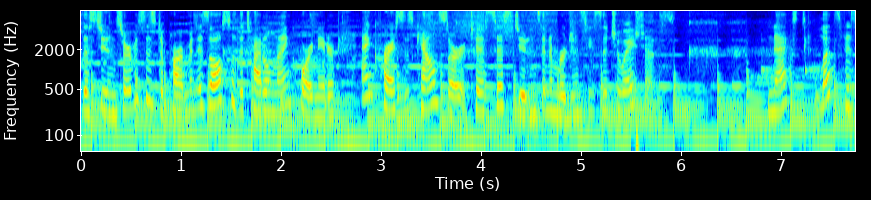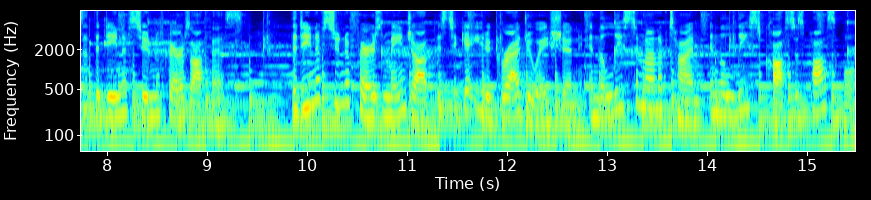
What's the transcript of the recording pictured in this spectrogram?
The Student Services Department is also the Title IX coordinator and crisis counselor to assist students in emergency situations. Next, let's visit the Dean of Student Affairs office. The Dean of Student Affairs' main job is to get you to graduation in the least amount of time in the least cost as possible.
